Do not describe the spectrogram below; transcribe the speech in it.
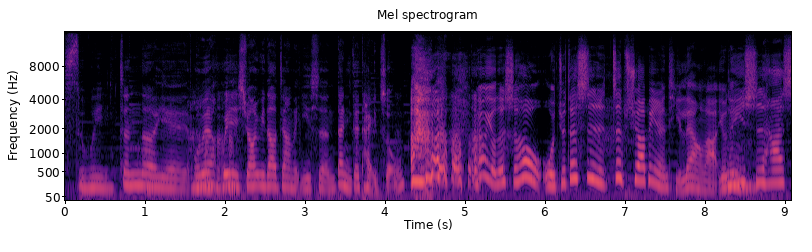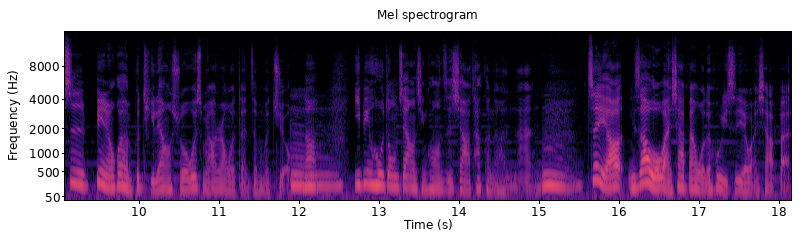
Sweet，真的耶！我也 我也希望遇到这样的医生，但你在台中，因为有的时候我觉得是这需要病人体谅啦。有的医师他是病人会很不体谅，说为什么要让我等这么久？嗯、那医病互动这样的情况之下，他可能很难。嗯，这也要你知道，我晚下班，我的护理师也晚下班，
